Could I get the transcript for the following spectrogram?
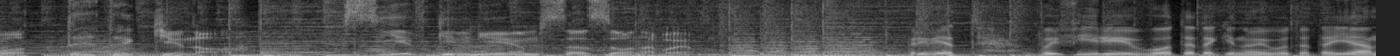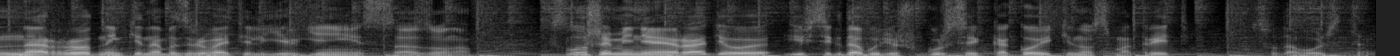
Вот это кино с Евгением Сазоновым. Привет! В эфире «Вот это кино» и «Вот это я» народный кинообозреватель Евгений Сазонов. Слушай меня и радио, и всегда будешь в курсе, какое кино смотреть с удовольствием.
